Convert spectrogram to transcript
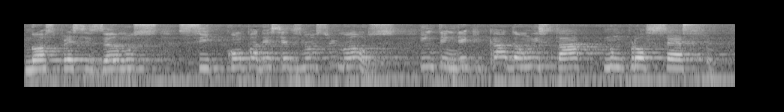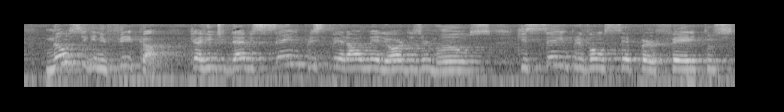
nós precisamos se compadecer dos nossos irmãos, entender que cada um está num processo. Não significa que a gente deve sempre esperar o melhor dos irmãos, que sempre vão ser perfeitos,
